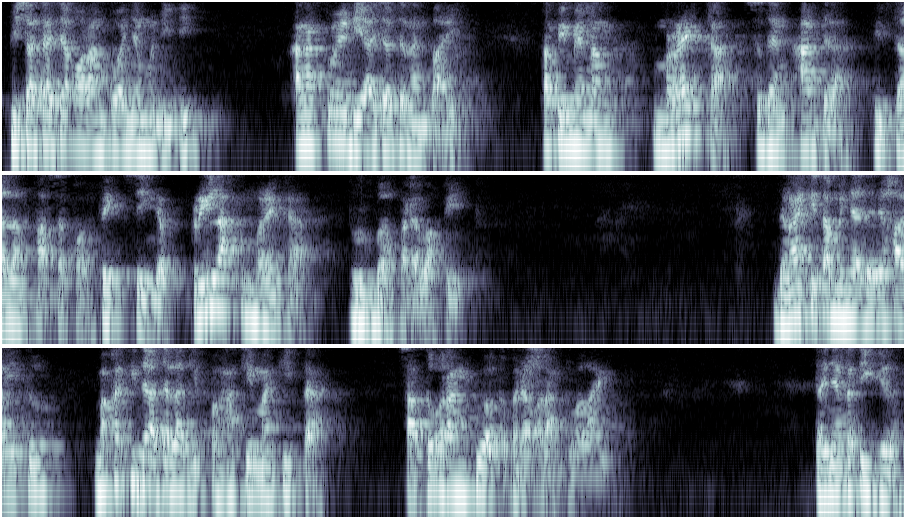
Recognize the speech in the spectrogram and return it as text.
Bisa saja orang tuanya mendidik, anak tuanya diajar dengan baik, tapi memang mereka sedang ada di dalam fase konflik sehingga perilaku mereka berubah pada waktu itu. Dengan kita menyadari hal itu, maka tidak ada lagi penghakiman kita, satu orang tua kepada orang tua lain. Dan yang ketiga,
